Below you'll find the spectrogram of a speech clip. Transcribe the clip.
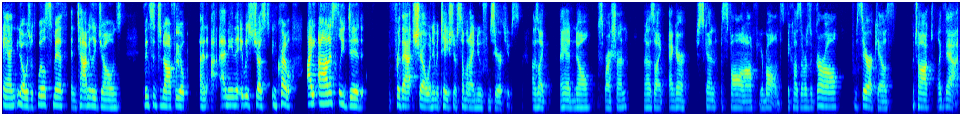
And, you know, it was with Will Smith and Tommy Lee Jones, Vincent D'Onofrio. And I mean, it was just incredible. I honestly did for that show an imitation of someone I knew from Syracuse. I was like, I had no expression. And I was like, Edgar, your skin is falling off your bones because there was a girl from Syracuse who talked like that.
